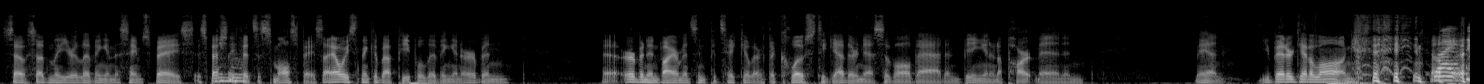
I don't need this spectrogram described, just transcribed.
So suddenly, you're living in the same space, especially mm-hmm. if it's a small space. I always think about people living in urban uh, urban environments in particular, the close togetherness of all that, and being in an apartment, and man, you better get along. you? Right.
